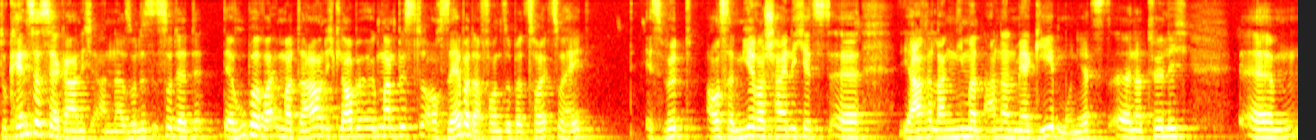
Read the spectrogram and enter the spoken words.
du kennst das ja gar nicht anders. Und es ist so, der, der Huber war immer da und ich glaube, irgendwann bist du auch selber davon so überzeugt, so, hey, es wird außer mir wahrscheinlich jetzt äh, jahrelang niemand anderen mehr geben. Und jetzt äh, natürlich ähm,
